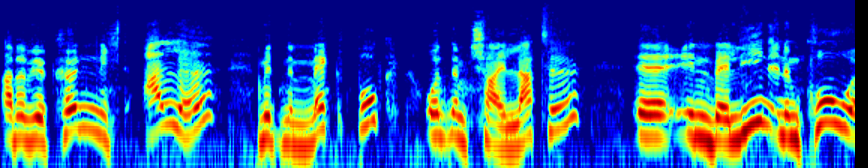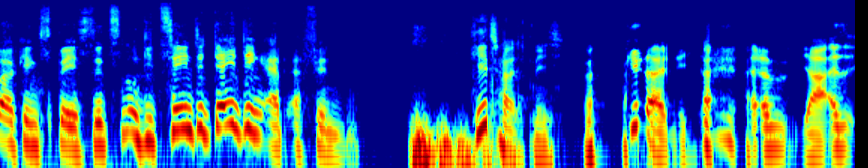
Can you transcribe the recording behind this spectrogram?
aber wir können nicht alle mit einem MacBook und einem Chai Latte äh, in Berlin in einem Coworking Space sitzen und die zehnte Dating-App erfinden. Geht halt nicht. Geht halt nicht. ähm, ja, also e-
